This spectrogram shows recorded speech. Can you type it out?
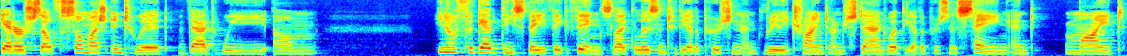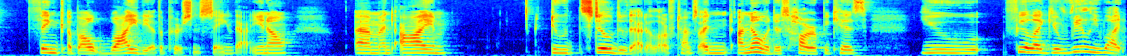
get ourselves so much into it that we um, you know forget these basic things like listen to the other person and really trying to understand what the other person is saying and might think about why the other person is saying that, you know? Um, and I do still do that a lot of times. I, I know it is hard because you feel like you're really right,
